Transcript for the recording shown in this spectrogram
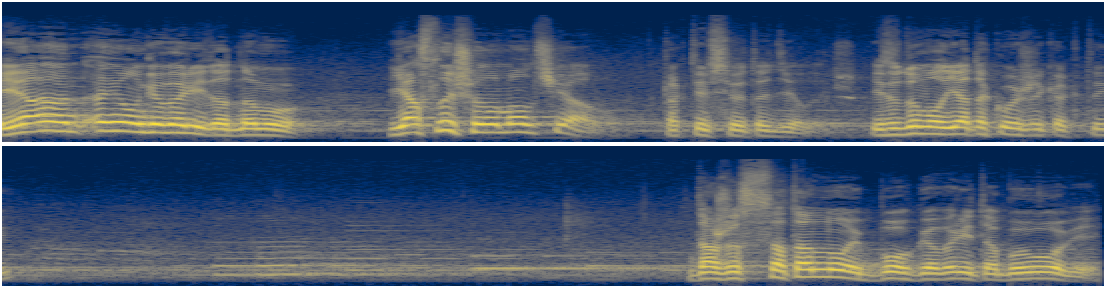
И он говорит одному, я слышал и молчал, как ты все это делаешь. И ты думал, я такой же, как ты? Даже с сатаной Бог говорит об Иове,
